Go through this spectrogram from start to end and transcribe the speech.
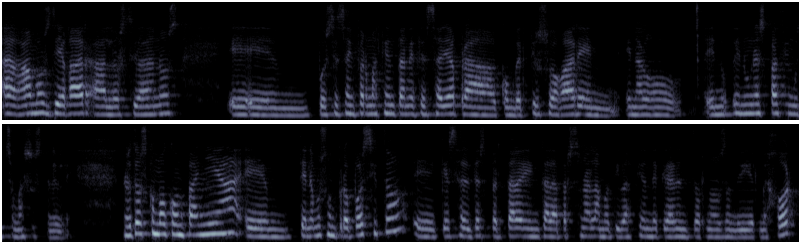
hagamos llegar a los ciudadanos pues esa información tan necesaria para convertir su hogar en, algo en, un espacio mucho más sostenible. Nosotros como compañía eh, tenemos un propósito, que es el despertar en cada persona la motivación de crear entornos donde vivir mejor.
